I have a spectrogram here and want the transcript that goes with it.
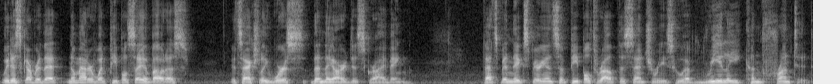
we discover that no matter what people say about us, it's actually worse than they are describing. That's been the experience of people throughout the centuries who have really confronted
